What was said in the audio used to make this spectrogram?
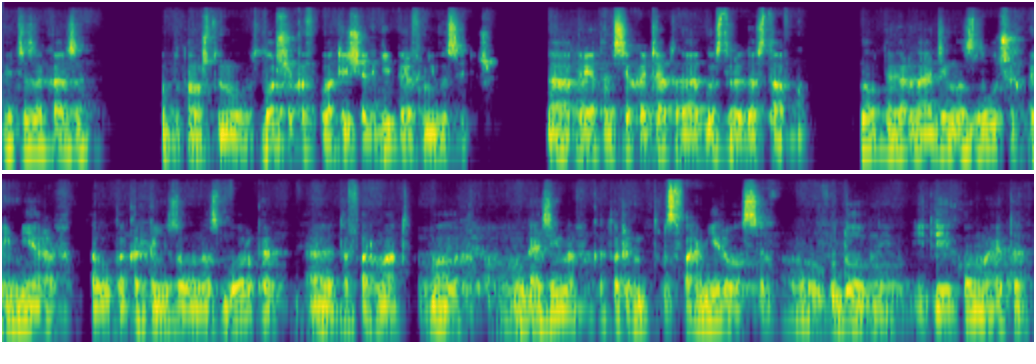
эти заказы. Ну, потому что ну, сборщиков, в отличие от гиперов, не высадишь. Да, при этом все хотят э, быструю доставку. Ну, вот, наверное, один из лучших примеров того, как организована сборка, да, это формат малых магазинов, который трансформировался в удобный и для икома, это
